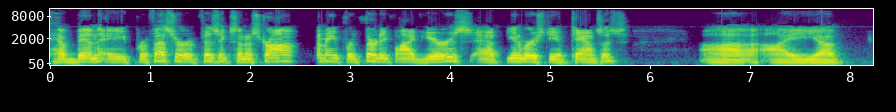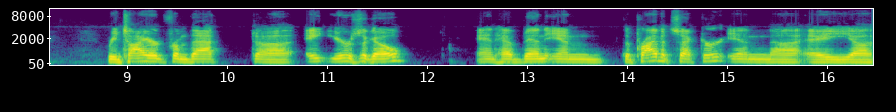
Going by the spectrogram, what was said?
have been a professor of physics and astronomy for 35 years at University of Kansas. Uh, I uh, retired from that uh, eight years ago and have been in the private sector in uh, a uh,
